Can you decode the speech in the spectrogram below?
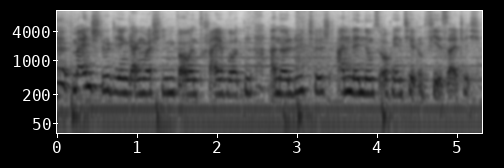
Mein Studiengang Maschinenbau in drei Worten, analytisch, anwendungsorientiert und vielseitig.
